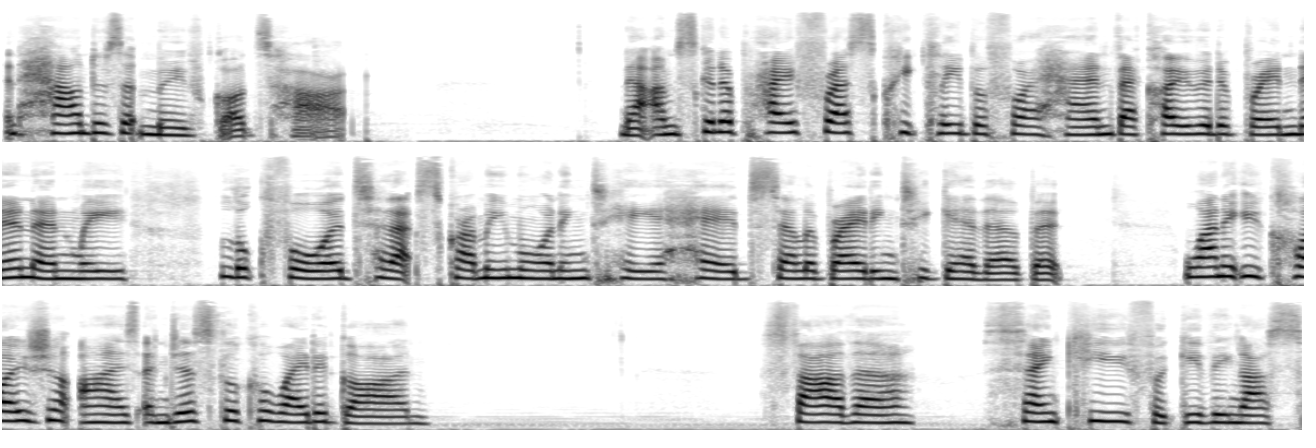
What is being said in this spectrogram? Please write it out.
And how does it move God's heart? Now, I'm just going to pray for us quickly before I hand back over to Brendan and we look forward to that scrummy morning tea ahead celebrating together. But why don't you close your eyes and just look away to God? Father, Thank you for giving us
